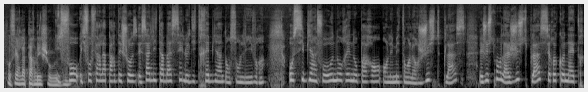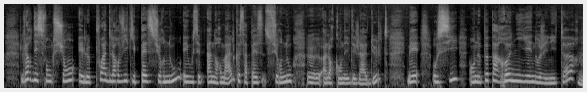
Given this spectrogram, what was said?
Il faut faire la part des choses. Il faut, il faut faire la part des choses. Et ça, Lita Basset le dit très bien dans son livre. Aussi bien, il faut honorer nos parents en les mettant à leur juste place. Et justement, la juste place, c'est reconnaître leur dysfonction et le poids de leur vie qui pèse sur nous et où c'est anormal que ça pèse sur nous euh, alors qu'on est déjà adulte. Mais aussi, on ne peut pas renier nos géniteurs mm.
